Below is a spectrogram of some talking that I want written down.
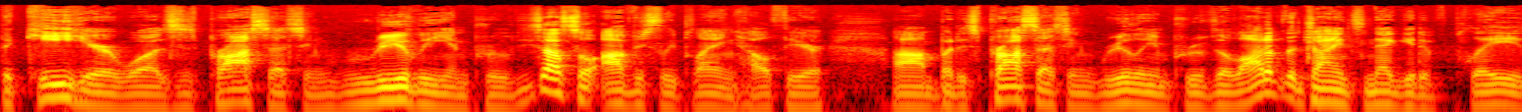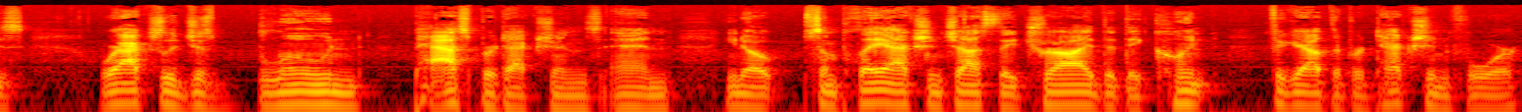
the key here was his processing really improved. He's also obviously playing healthier, um, but his processing really improved. A lot of the Giants' negative plays were actually just blown pass protections and, you know, some play action shots they tried that they couldn't figure out the protection for.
